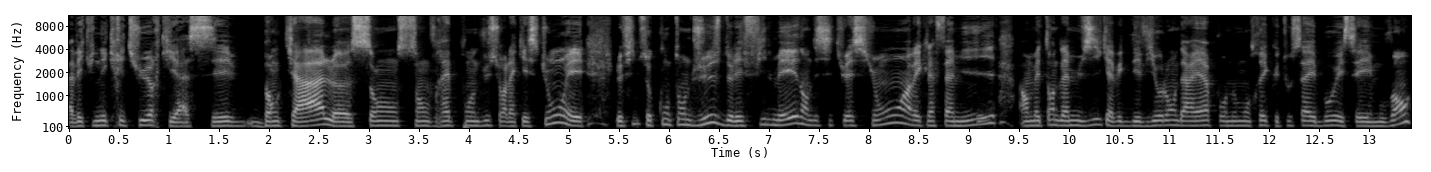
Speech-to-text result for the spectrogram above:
avec une écriture qui est assez bancale, euh, sans, sans vrai point de vue sur la question. Et le film se contente juste de les filmer dans des situations avec la famille, en mettant de la musique avec des violons derrière pour nous montrer que tout ça est beau et c'est émouvant.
